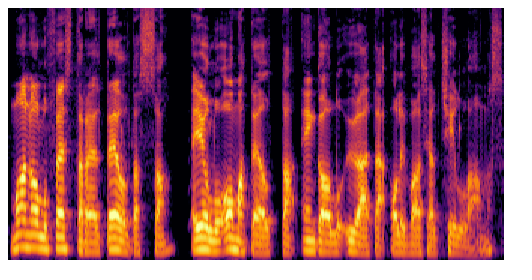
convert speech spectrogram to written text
Mä oon ollut festareilla teltassa, ei ollut oma teltta, enkä ollut yötä, oli vaan siellä chillaamassa.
